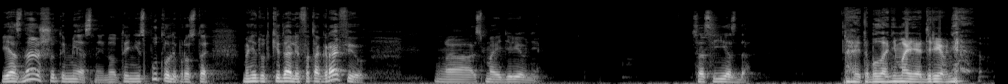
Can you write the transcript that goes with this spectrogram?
Я знаю, что ты местный, но ты не спутал ли просто... Мне тут кидали фотографию э, с моей деревни. Со съезда. А это была не моя деревня.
